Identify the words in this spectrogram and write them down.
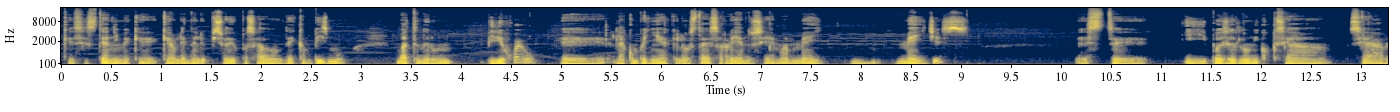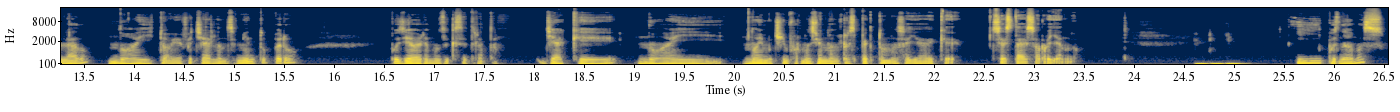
que es este anime que, hablé en el episodio pasado de campismo, va a tener un videojuego. Eh, la compañía que lo está desarrollando se llama Mages. Este, y pues es lo único que se ha, se ha hablado. No hay todavía fecha de lanzamiento, pero pues ya veremos de qué se trata. Ya que no hay, no hay mucha información al respecto, más allá de que se está desarrollando. Y pues nada más,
